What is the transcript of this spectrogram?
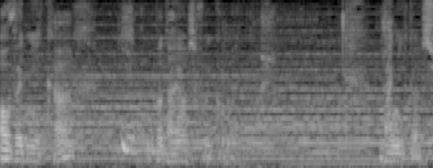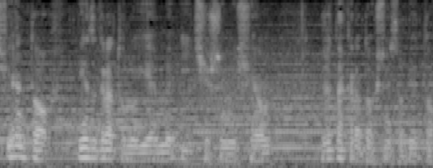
o wynikach i podają swój komentarz. Dla nich to jest święto, więc gratulujemy i cieszymy się, że tak radośnie sobie to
